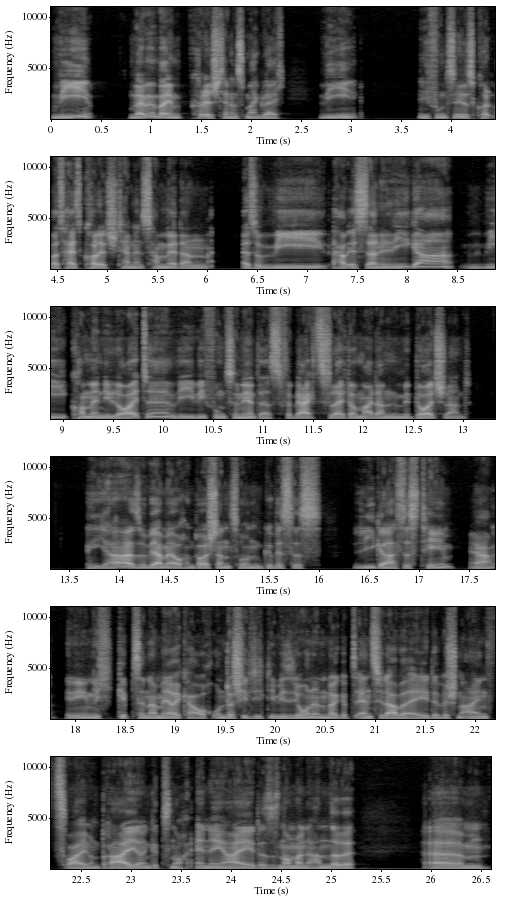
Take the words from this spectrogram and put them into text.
Wie, bleiben wir bei dem College-Tennis mal gleich. Wie, wie funktioniert das? Was heißt College-Tennis? Haben wir dann, also wie, ist da eine Liga? Wie kommen die Leute? Wie, wie funktioniert das? Vergleicht es vielleicht auch mal dann mit Deutschland. Ja, also wir haben ja auch in Deutschland so ein gewisses Ligasystem. Ja. Ähnlich gibt es in Amerika auch unterschiedliche Divisionen. Da gibt es NCAA Division 1, 2 und 3. Dann gibt es noch NAI, das ist nochmal eine andere ähm,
